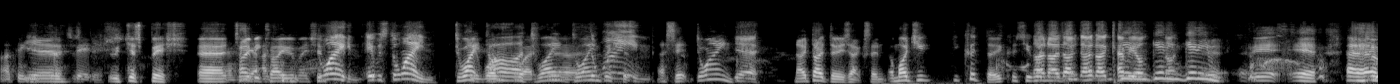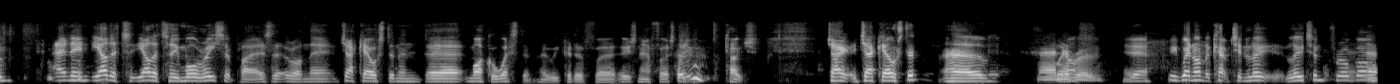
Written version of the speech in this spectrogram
I think Yeah, he's just just Bish. Bish. It was just Bish. Uh, Toby yeah, Clay, we mentioned. Dwayne. It was Dwayne. Dwayne. It was Oh, Dwayne, Dwayne. yeah. Dwayne. Dwayne. That's it. Dwayne. Yeah. No, don't do his accent. And mind you, you could do because you. No, no, don't, don't, don't carry Get on. him, get No. him, get him. yeah, yeah. Um, and then the other two, the other two more recent players that are on there, Jack Elston and uh, Michael Weston, who we could have, uh, who's now first Who? team coach. Jack, Jack Elston. Um, Nah, never heard of him. yeah, he went on to captain Lu- Luton for a while.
